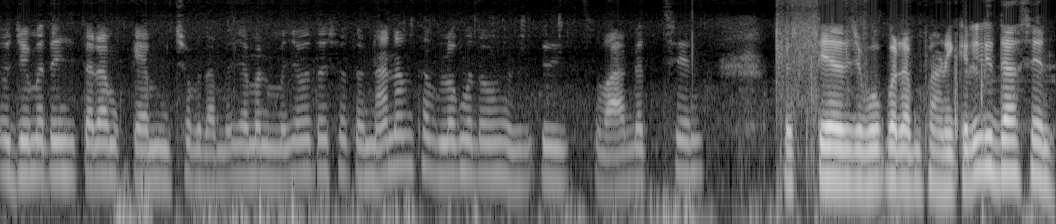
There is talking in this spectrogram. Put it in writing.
તો જેમાં તેની તારા કેમ છો બધા મજામાં મજામાં તો છો? તો નાના અમથા બ્લોગમાં તમારું સ્વાગત છે અત્યારે જે બપોર આમ પાણી કરી લીધા છે ને,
